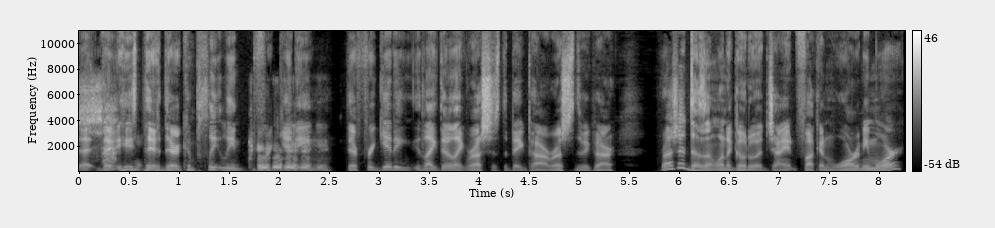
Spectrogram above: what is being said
that- they're, he's, they're they're completely forgetting. they're forgetting. Like they're like Russia's the big power. Russia's the big power. Russia doesn't want to go to a giant fucking war anymore.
